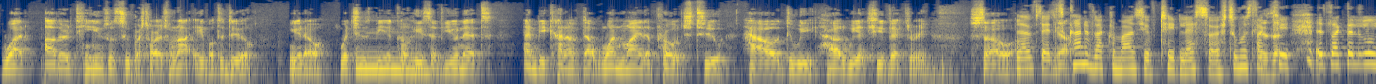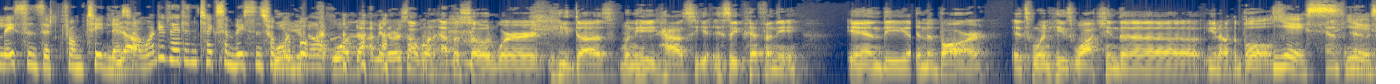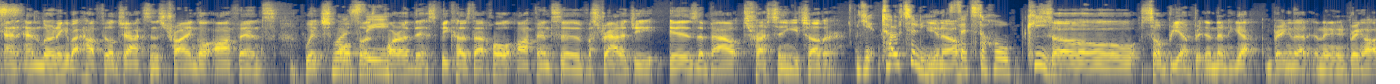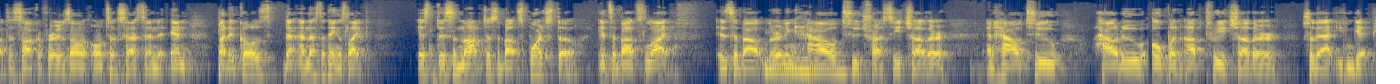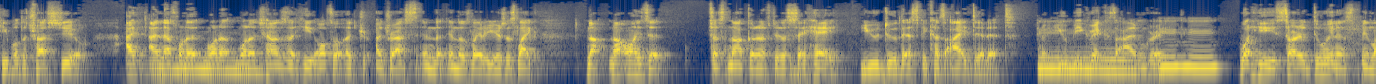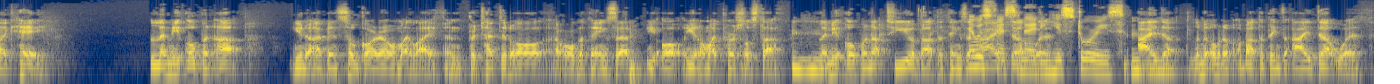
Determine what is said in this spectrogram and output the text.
what other teams with superstars were not able to do, you know, which is mm. be a mm. cohesive unit and be kind of that one mind approach to how do we how do we achieve victory. So um, love that. Yeah. It's kind of like reminds you of Ted Lasso. It's almost like Ted, it's like the little lessons that from Ted Lasso. Yeah. I wonder if they didn't take some lessons from well, your you book. Know, well, I mean, there is that one episode where he does when he has his epiphany in the in the bar it's when he's watching the you know the Bulls. Yes, and, yes. And, and, and learning about how Phil Jackson's triangle offense, which Was also the, is part of this because that whole offensive strategy is about trusting each other. Yeah, totally. You know, that's the whole key. So so yeah, and then yeah, bringing that and then bring it out to soccer for his own, own success and and but it goes and that's the thing. It's like it's this is not just about sports though. It's about life. It's about learning mm. how to trust each other and how to how to open up to each other so that you can get people to trust you. I, and that's one of the, one of one of the challenges that he also ad- addressed in the in those later years is like not not only is it just not good enough to just say hey you do this because I did it mm-hmm. you be great because I'm great. Mm-hmm. What he started doing is being like hey let me open up you know, I've been so guarded all my life and protected all all the things that all you know my personal stuff. Mm-hmm. Let me open up to you about the things that, that was I fascinating. Dealt with. His stories. Mm-hmm. I dealt, let me open up about the things I dealt with,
